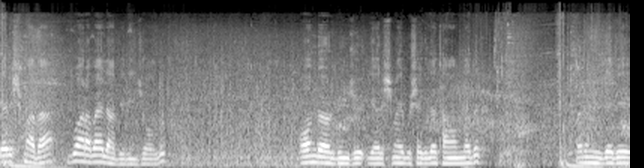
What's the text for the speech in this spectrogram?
yarışmada bu arabayla birinci olduk. 14. yarışmayı bu şekilde tamamladık. Önümüzde bir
